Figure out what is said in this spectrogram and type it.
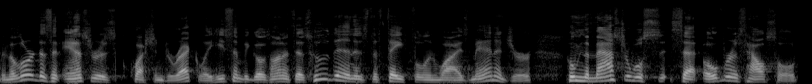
And the Lord doesn't answer his question directly. He simply goes on and says, Who then is the faithful and wise manager whom the master will set over his household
